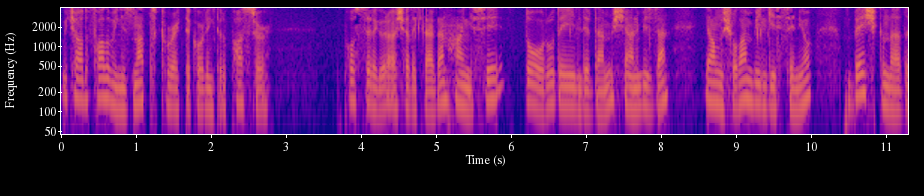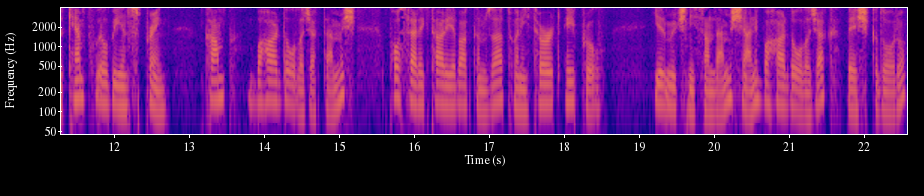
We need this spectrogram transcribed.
Which of the following is not correct according to the poster? Postere göre aşağıdakilerden hangisi doğru değildir denmiş. Yani bizden yanlış olan bilgi isteniyor. B şıkkında the camp will be in spring. Kamp baharda olacak denmiş. Posterdeki tarihe baktığımızda 23 April 23 Nisan denmiş. Yani baharda olacak. B şıkkı doğru.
